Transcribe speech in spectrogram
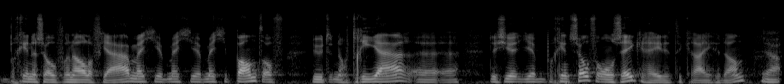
beginnen ze over een half jaar met je, met je, met je pand of duurt het nog drie jaar? Eh, eh, dus je, je begint zoveel onzekerheden te krijgen dan. ja,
